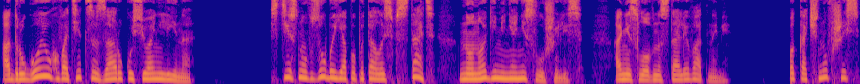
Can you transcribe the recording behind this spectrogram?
а другой ухватиться за руку Сюаньлина. Стиснув зубы, я попыталась встать, но ноги меня не слушались. Они словно стали ватными. Покачнувшись,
